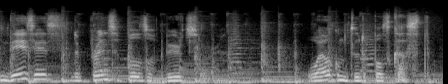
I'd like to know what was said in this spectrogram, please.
This is the principles of Buurtzorg. Welcome to the podcast.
